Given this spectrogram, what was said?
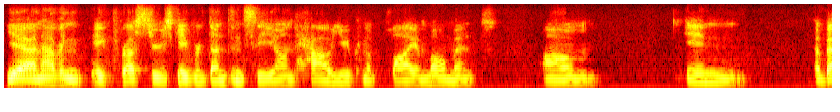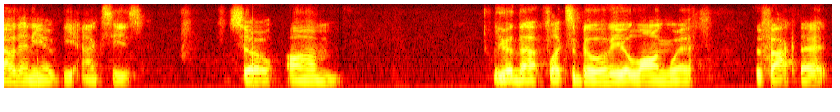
Yeah, and having eight thrusters gave redundancy on how you can apply a moment um, in about any of the axes. So um, you had that flexibility along with the fact that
